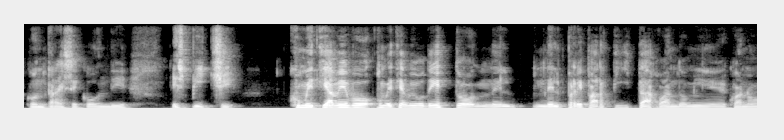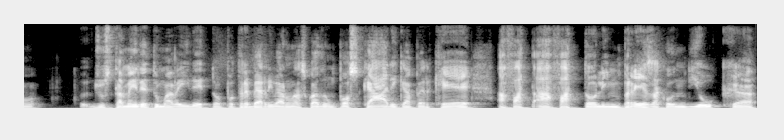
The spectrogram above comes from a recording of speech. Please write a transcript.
con tre secondi e spicci come ti avevo, come ti avevo detto nel, nel pre-partita, quando, mi, quando giustamente tu mi avevi detto potrebbe arrivare una squadra un po' scarica perché ha, fat- ha fatto l'impresa con Duke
